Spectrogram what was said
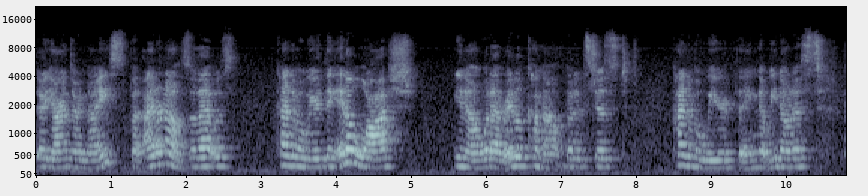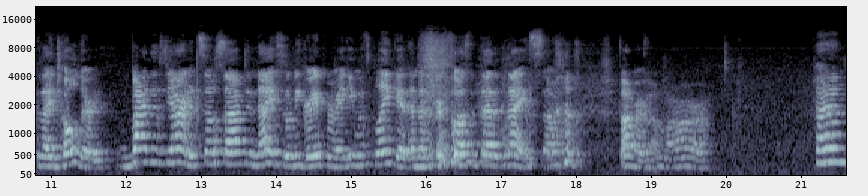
their yarns are nice, but I don't know. So that was kind of a weird thing. It'll wash, you know, whatever. It'll come out, but it's just kind of a weird thing that we noticed because I told her buy this yarn. It's so soft and nice. It'll be great for making this blanket, and then hers wasn't that nice. So bummer. Bummer. And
